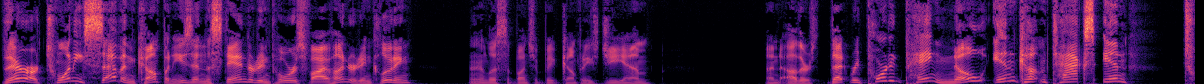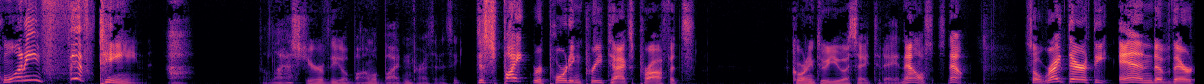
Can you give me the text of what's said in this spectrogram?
There are 27 companies in the Standard & Poor's 500, including, and it lists a bunch of big companies, GM and others, that reported paying no income tax in 2015, the last year of the Obama Biden presidency, despite reporting pre tax profits, according to USA Today analysis. Now, So, right there at the end of their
